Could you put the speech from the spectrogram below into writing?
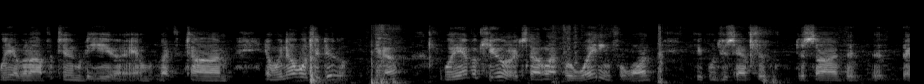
we have an opportunity here, and at the time, and we know what to do, you know? We have a cure. It's not like we're waiting for one. People just have to decide that, that they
